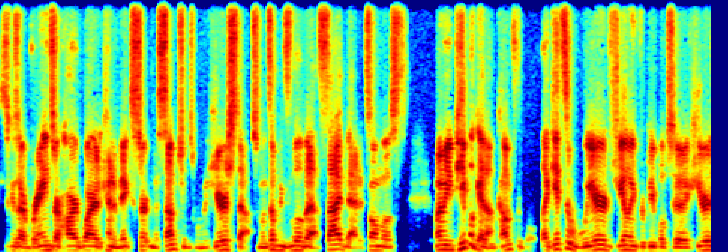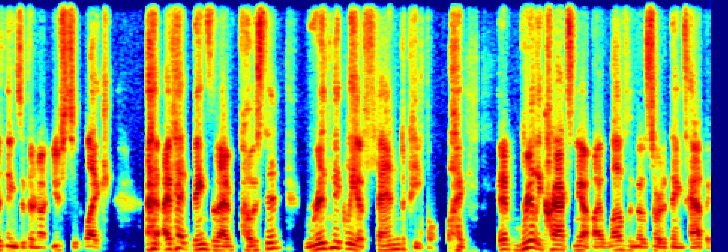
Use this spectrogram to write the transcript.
It's because our brains are hardwired to kind of make certain assumptions when we hear stuff. So when something's a little bit outside that, it's almost, I mean, people get uncomfortable. Like it's a weird feeling for people to hear things that they're not used to. Like I've had things that I've posted rhythmically offend people. Like it really cracks me up. I love when those sort of things happen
